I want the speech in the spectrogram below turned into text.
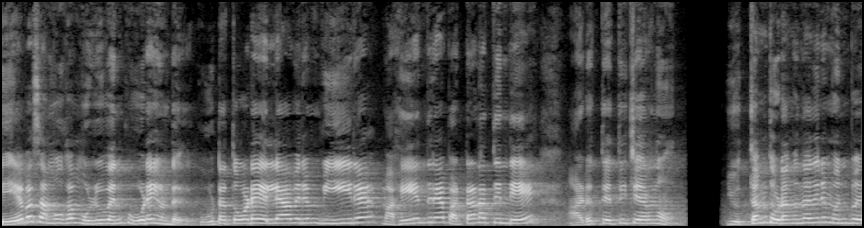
ദേവസമൂഹം മുഴുവൻ കൂടെയുണ്ട്. കൂട്ടത്തോടെ എല്ലാവരും വീര മഹേന്ദ്ര പട്ടണത്തിന്റെ അടുത്തെത്തിച്ചേർന്നു. യുദ്ധം തുടങ്ങുന്നതിന് മുൻപ്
